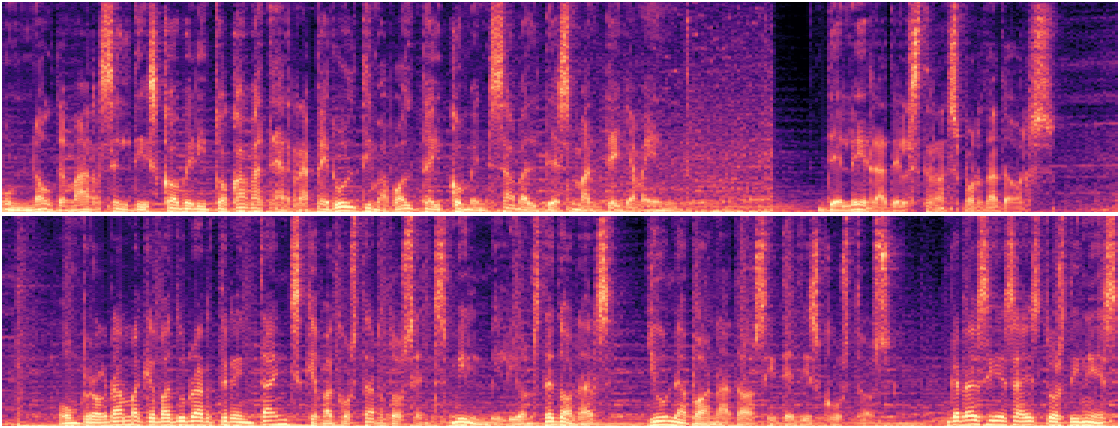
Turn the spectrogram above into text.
Un 9 de març el Discovery tocava terra per última volta i començava el desmantellament de l'era dels transbordadors. Un programa que va durar 30 anys, que va costar 200.000 milions de dòlars i una bona dosi de disgustos. Gràcies a estos diners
